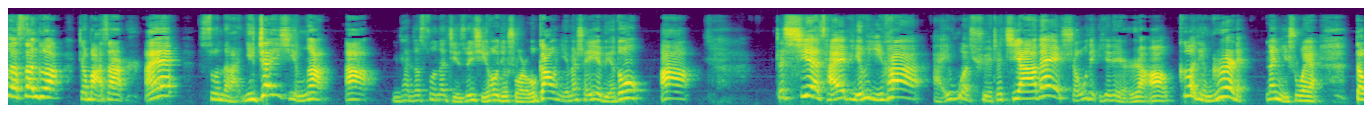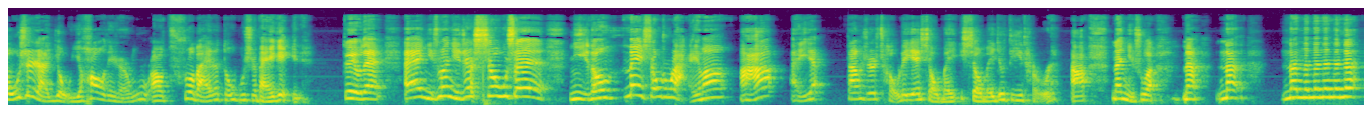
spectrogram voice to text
子，三哥，这马三哎，顺子你真行啊啊！你看这顺子紧随其后就说了，我告诉你们，谁也别动啊。这谢才平一看，哎呦我去，这加代手底下的人啊啊，个顶个的，那你说呀，都是啊有一号的人物啊，说白了都不是白给的，对不对？哎，你说你这收身，你都没收出来吗？啊，哎呀，当时瞅了一眼小梅，小梅就低头了啊。那你说，那那那那那那那那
